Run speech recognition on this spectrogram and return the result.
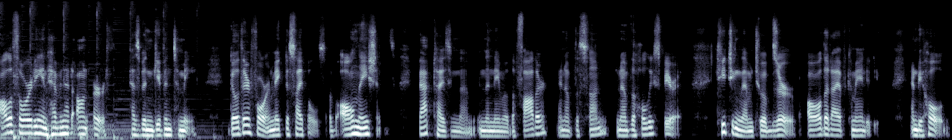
all authority in heaven and on earth has been given to me. Go therefore and make disciples of all nations, baptizing them in the name of the Father, and of the Son, and of the Holy Spirit, teaching them to observe all that I have commanded you. And behold,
